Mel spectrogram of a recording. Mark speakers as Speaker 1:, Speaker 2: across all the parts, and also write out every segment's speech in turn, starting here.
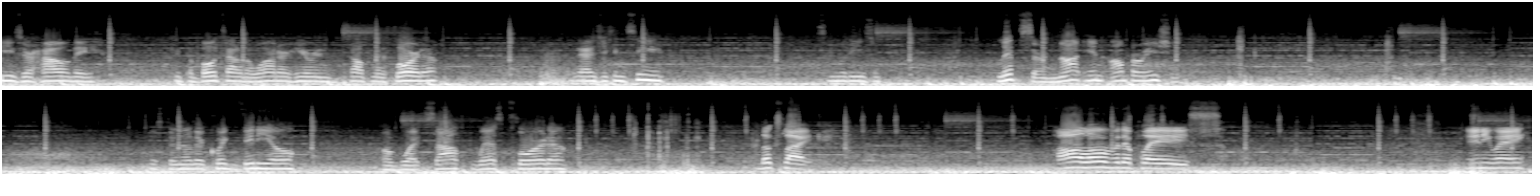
Speaker 1: These are how they get the boats out of the water here in southwest Florida. But as you can see, some of these lifts are not in operation. Just another quick video of what southwest Florida looks like. All over the place. Anyway,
